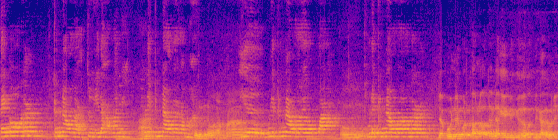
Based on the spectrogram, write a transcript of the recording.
Tengok orang, kenal orang. Tu je lah orang ni. Ha? Boleh kenal orang ramai. Boleh kena ramai. Ya, boleh kenal orang Eropah. Oh. Boleh kenal orang-orang. Dan boleh bertolak tu dari negara negara ni.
